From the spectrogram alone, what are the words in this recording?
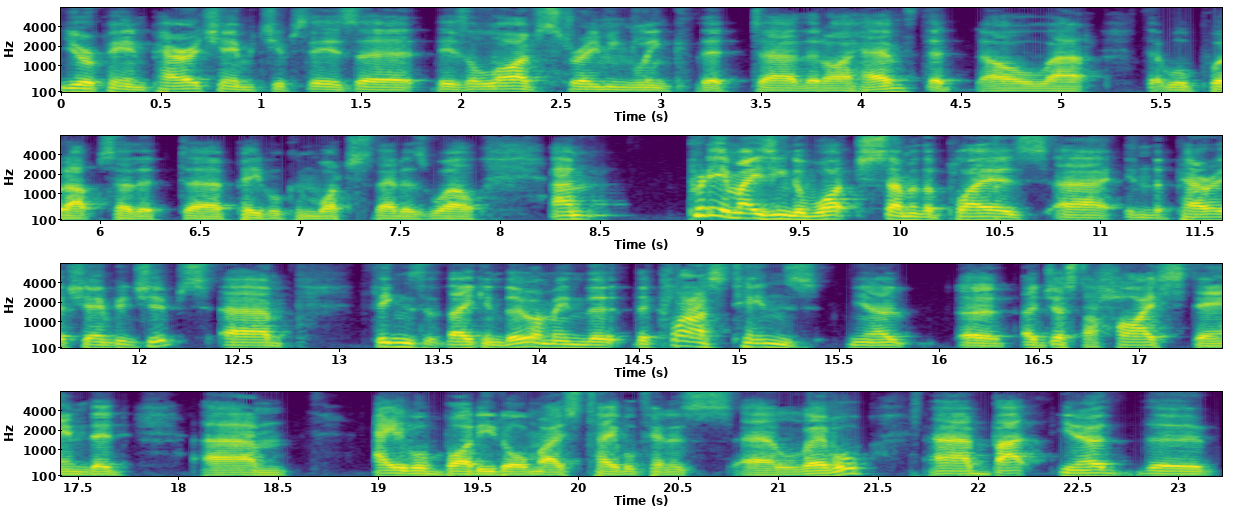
European Para Championships. There's a there's a live streaming link that uh, that I have that I'll uh, that we'll put up so that uh, people can watch that as well. Um, pretty amazing to watch some of the players uh, in the Para Championships. Um, things that they can do. I mean, the the class tens, you know, are just a high standard. Um, able-bodied, almost table tennis uh, level. Uh, but you know the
